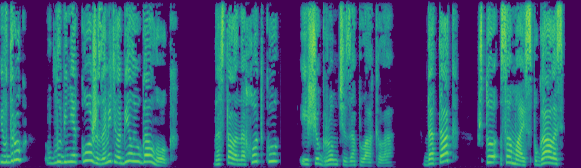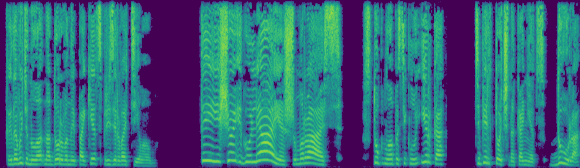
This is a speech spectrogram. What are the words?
и вдруг в глубине кожи заметила белый уголок. Достала находку и еще громче заплакала. Да так, что сама испугалась, когда вытянула надорванный пакет с презервативом. «Ты еще и гуляешь, мразь!» Стукнула по стеклу Ирка. Теперь точно конец. Дура.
